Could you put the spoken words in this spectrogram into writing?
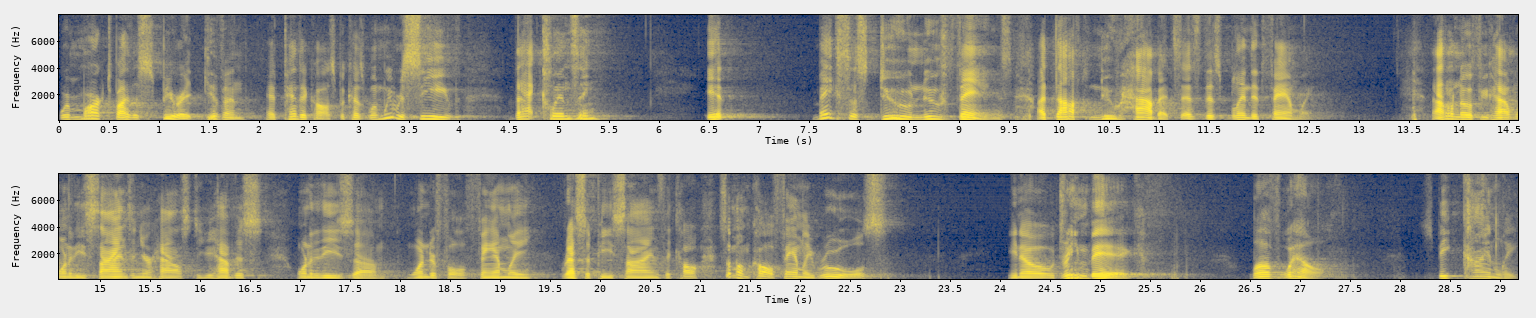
we're marked by the Spirit given at Pentecost because when we receive that cleansing, it makes us do new things, adopt new habits as this blended family. I don't know if you have one of these signs in your house. Do you have this one of these um, wonderful family recipe signs? They call some of them call family rules. You know, dream big, love well, speak kindly,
